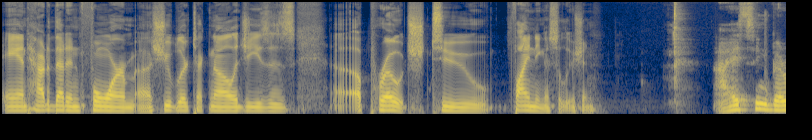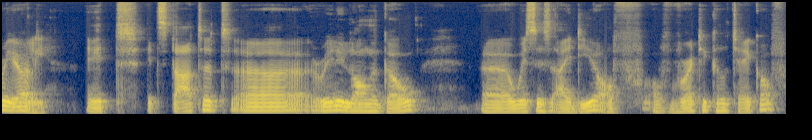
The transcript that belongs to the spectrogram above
And how did that inform uh, Schubler Technologies' uh, approach to finding a solution? I think very early. It it started uh, really long ago uh, with this idea of of vertical takeoff.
